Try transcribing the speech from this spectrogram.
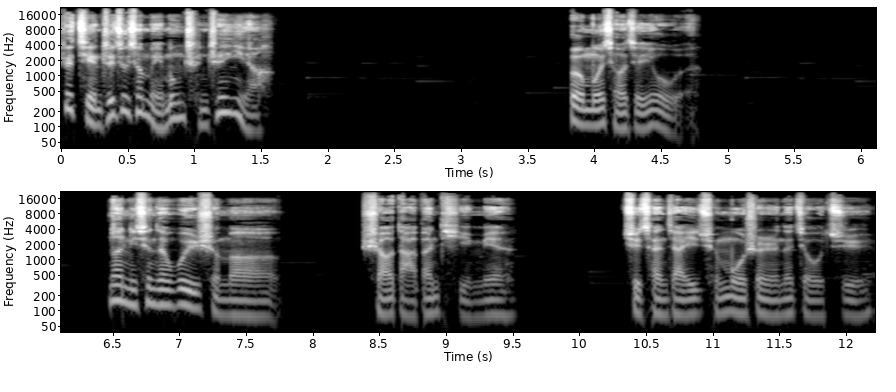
这简直就像美梦成真一样。”恶魔小姐又问：“那你现在为什么是要打扮体面，去参加一群陌生人的酒局，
